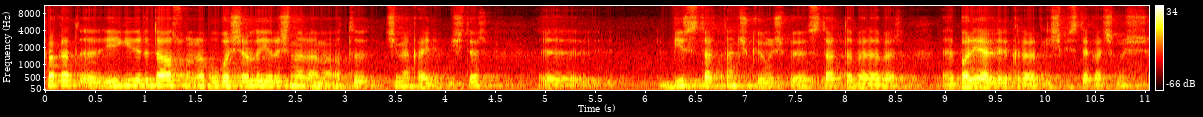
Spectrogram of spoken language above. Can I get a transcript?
Fakat e, ilgileri daha sonra bu başarılı yarışına rağmen atı çime kaydetmişler. E, bir starttan çıkıyormuş ve startla beraber e, bariyerleri kırarak iç piste kaçmış.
